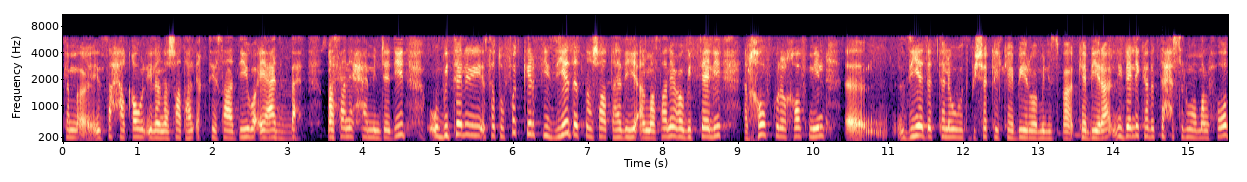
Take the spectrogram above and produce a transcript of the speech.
كما إن صح القول إلى نشاطها الاقتصادي وإعادة بحث مصانعها من جديد وبالتالي ستفكر في زيادة نشاط هذه المصانع وبالتالي الخوف كل الخوف من آه، زيادة التلوث بشكل كبير وبنسبة كبيرة. لذلك هذا التحسن هو ملحوظ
